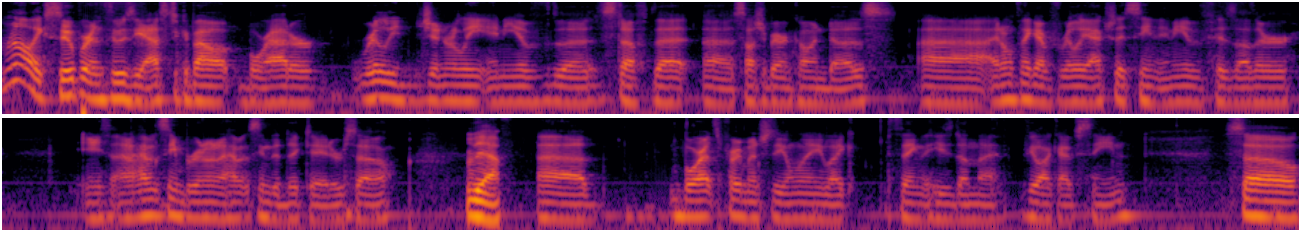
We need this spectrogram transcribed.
I'm not like super enthusiastic about Borat or really generally any of the stuff that uh, Sacha Baron Cohen does. Uh, I don't think I've really actually seen any of his other anything. I haven't seen Bruno. and I haven't seen The Dictator. So Yeah. uh, Borat's pretty much the only like thing that he's done that I feel like I've seen. So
